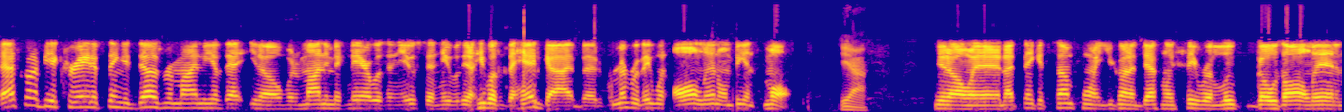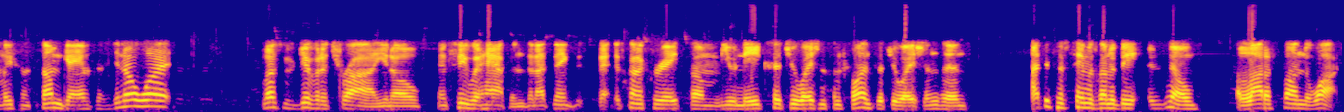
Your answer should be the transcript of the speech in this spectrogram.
that's going to be a creative thing. It does remind me of that, you know, when Monte McNair was in Houston, he was, you know, he wasn't the head guy, but remember they went all in on being small, Yeah, you know, and I think at some point you're going to definitely see where Luke goes all in, at least in some games. And you know what? Let's just give it a try, you know, and see what happens. And I think that it's going to create some unique situations, some fun situations, and I think this team is going to be, you know, a lot of fun to watch.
